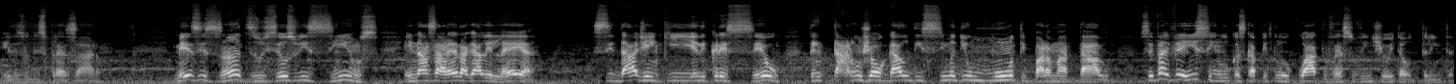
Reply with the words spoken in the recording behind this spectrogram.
eles o desprezaram. Meses antes, os seus vizinhos em Nazaré da Galileia, cidade em que ele cresceu, tentaram jogá-lo de cima de um monte para matá-lo. Você vai ver isso em Lucas capítulo 4, verso 28 ao 30.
